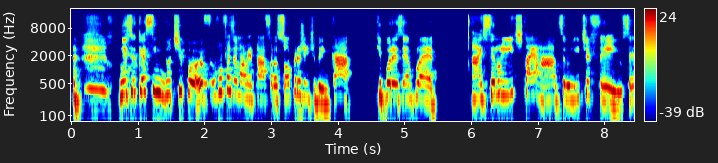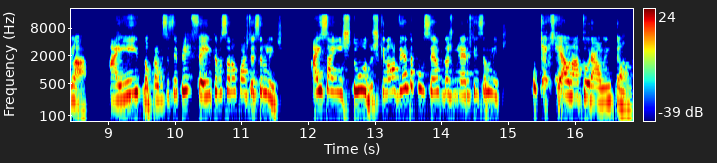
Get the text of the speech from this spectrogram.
nesse que assim, do tipo, eu vou fazer uma metáfora só para a gente brincar, que, por exemplo, é, ai, celulite está errado, celulite é feio, sei lá. Aí, não, para você ser perfeita, você não pode ter celulite. Aí saem estudos que 90% das mulheres têm celulite. O que, que é o natural, então?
